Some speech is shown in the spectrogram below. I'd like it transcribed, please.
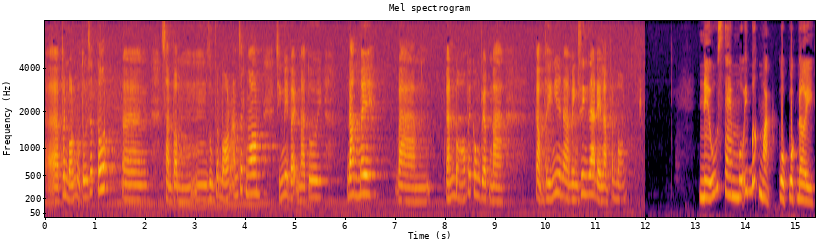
uh, phân bón của tôi rất tốt. Uh, sản phẩm dùng phân bón ăn rất ngon. Chính vì vậy mà tôi đam mê và gắn bó với công việc mà cảm thấy như là mình sinh ra để làm phân bón. Nếu xem mỗi bước ngoặt của cuộc đời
